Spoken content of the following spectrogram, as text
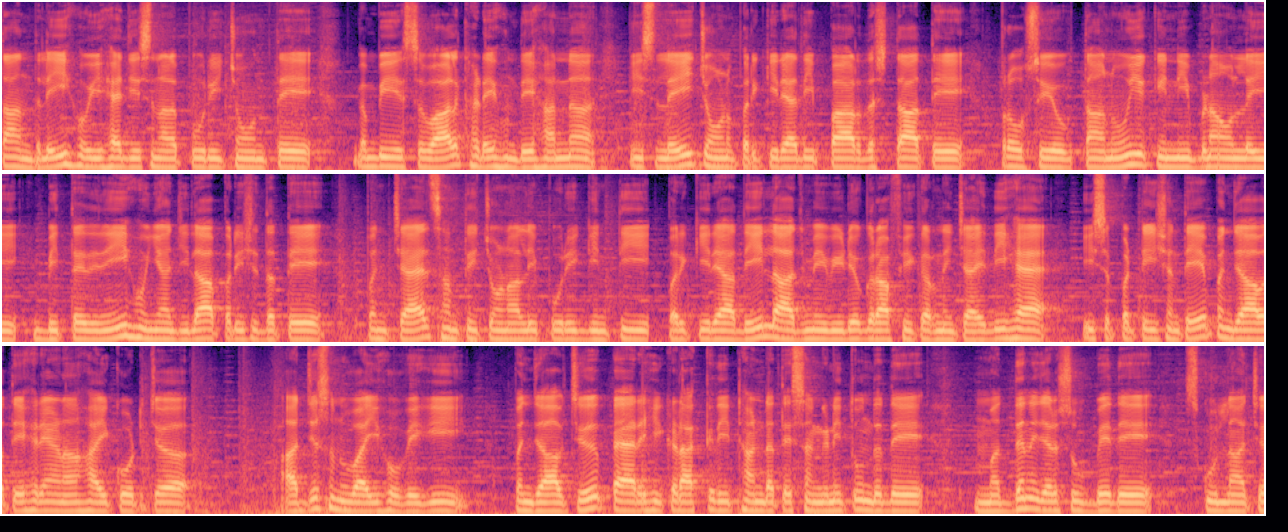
ਧਾਂਦਲੀ ਹੋਈ ਹੈ, ਜਿਸ ਨਾਲ ਪੂਰੀ ਚੋਣ ਤੇ ਗੰਭੀਰ ਸਵਾਲ ਖੜੇ ਹੁੰਦੇ ਹਨ। ਇਸ ਲਈ ਚੋਣ ਪ੍ਰਕਿਰਿਆ ਦੀ ਪਾਰਦਰਸ਼ਤਾ ਤੇ ਭਰੋਸੇਯੋਗਤਾ ਨੂੰ ਯਕੀਨੀ ਬਣਾਉਣ ਲਈ ਬੀਤੇ ਦਿਨੀ ਹੋਈਆਂ ਜ਼ਿਲ੍ਹਾ ਪਰਿਸ਼ਦ ਅਤੇ ਪੰਚਾਇਤ ਸੰਮਤੀ ਚੋਣਾਂ ਲਈ ਪੂਰੀ ਗਿਣਤੀ ਪ੍ਰਕਿਰਿਆ ਦੀ ਲਾਜ਼ਮੀ ਵੀਡੀਓਗ੍ਰਾਫੀ ਕਰਨੀ ਚਾਹੀਦੀ ਹੈ। ਇਸ ਪਟੀਸ਼ਨ ਤੇ ਪੰਜਾਬ ਤੇ ਹਰਿਆਣਾ ਹਾਈ ਕੋਰਟ 'ਚ ਅੱਜ ਸੁਣਵਾਈ ਹੋਵੇਗੀ। ਪੰਜਾਬ 'ਚ ਪੈ ਰਹੀ ਕੜਾਕੇ ਦੀ ਠੰਡ ਅਤੇ ਸੰਘਣੀ ਧੁੰਦ ਦੇ ਮੱਦੇਨਜ਼ਰ ਸੂਬੇ ਦੇ ਸਕੂਲਾਂ 'ਚ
